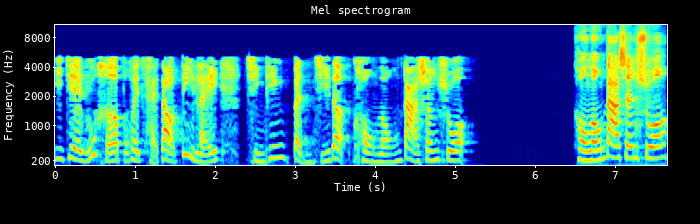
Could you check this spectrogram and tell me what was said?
医界如何不会踩到地雷？请听本集的恐龙大声说。恐龙大声说：“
